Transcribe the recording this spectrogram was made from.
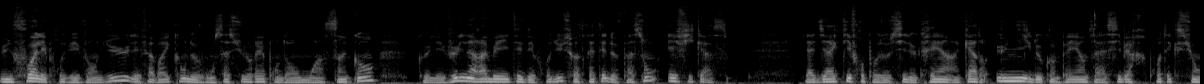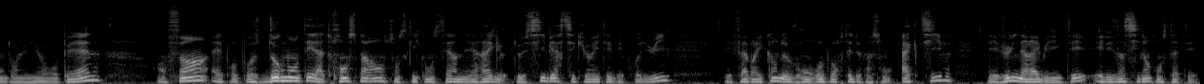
Une fois les produits vendus, les fabricants devront s'assurer pendant au moins 5 ans que les vulnérabilités des produits soient traitées de façon efficace. La directive propose aussi de créer un cadre unique de compliance à la cyberprotection dans l'Union européenne. Enfin, elle propose d'augmenter la transparence en ce qui concerne les règles de cybersécurité des produits. Les fabricants devront reporter de façon active les vulnérabilités et les incidents constatés.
